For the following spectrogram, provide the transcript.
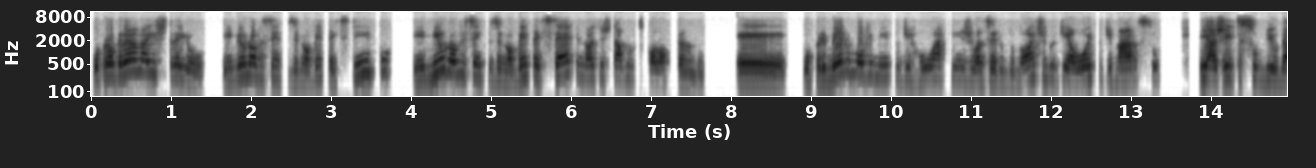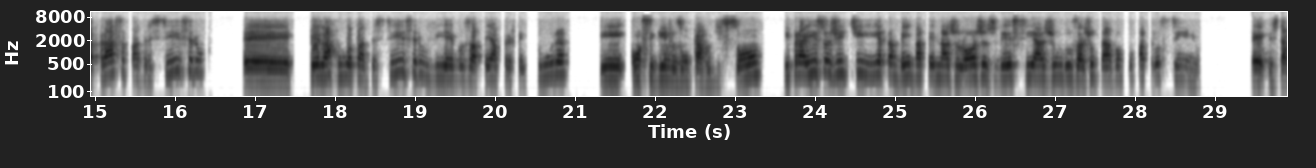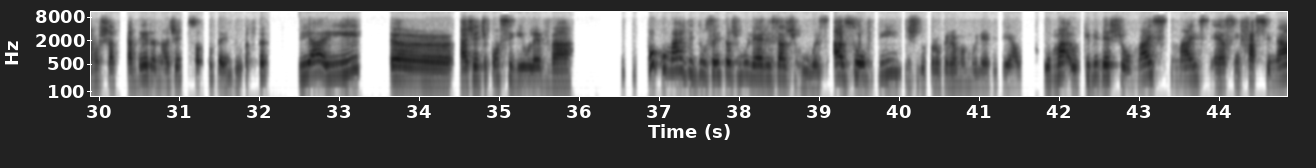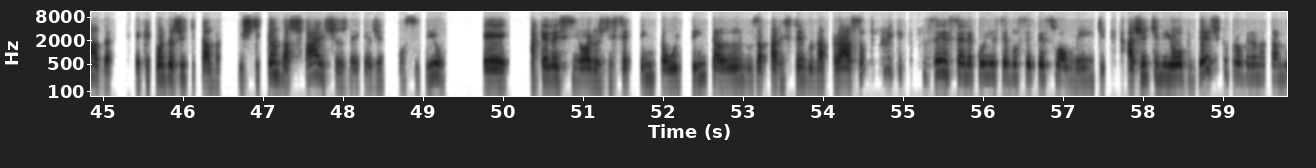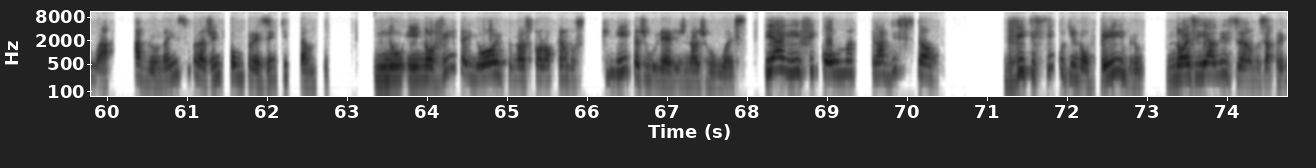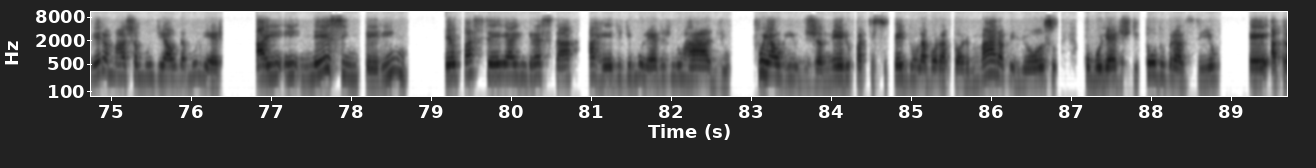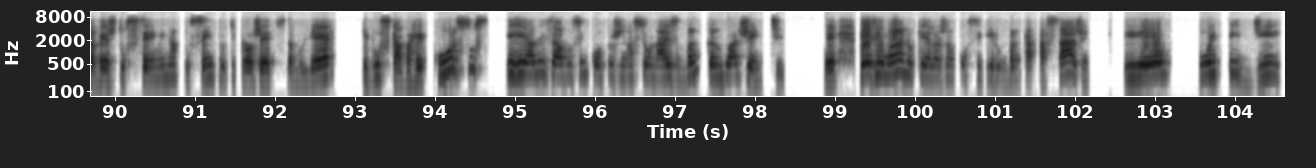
O programa estreou em 1995, em 1997, nós estávamos colocando é, o primeiro movimento de rua aqui em Juazeiro do Norte, no dia 8 de março, E a gente subiu da Praça Padre Cícero, é, pela Rua Padre Cícero, viemos até a prefeitura e conseguimos um carro de som. E para isso a gente ia também bater nas lojas, ver se nos ajudavam com patrocínio. É, estavam chá de cadeira, a gente só podendo. E aí uh, a gente conseguiu levar pouco mais de 200 mulheres às ruas, as ouvintes do programa Mulher Ideal. O, o que me deixou mais, mais é, assim, fascinada é que quando a gente estava esticando as faixas, né, que a gente conseguiu, é, aquelas senhoras de 70, 80 anos aparecendo na praça. Olha que prazer, Célia, conhecer você pessoalmente. A gente lhe ouve desde que o programa está no ar. Ah, Bruna, isso para a gente foi um presente tanto. No, em 98, nós colocamos 500 mulheres nas ruas. E aí ficou uma tradição. 25 de novembro, nós realizamos a primeira Marcha Mundial da Mulher. Aí, nesse interim, eu passei a ingressar à rede de mulheres no rádio. Fui ao Rio de Janeiro, participei de um laboratório maravilhoso com mulheres de todo o Brasil, é, através do SEMINA, o Centro de Projetos da Mulher, que buscava recursos e realizava os encontros nacionais bancando a gente. É, teve um ano que elas não conseguiram bancar passagem e eu fui pedir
